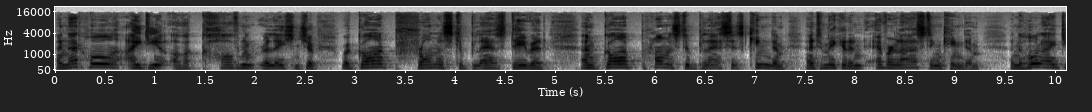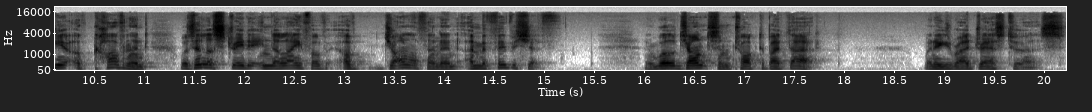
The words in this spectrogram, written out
And that whole idea of a covenant relationship where God promised to bless David and God promised to bless his kingdom and to make it an everlasting kingdom. And the whole idea of covenant was illustrated in the life of, of Jonathan and, and Mephibosheth. And Will Johnson talked about that when he addressed to us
